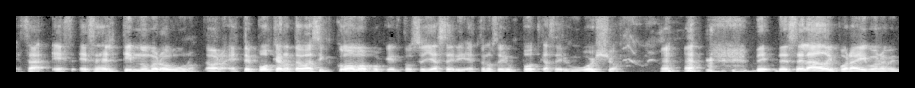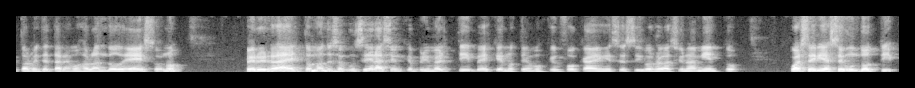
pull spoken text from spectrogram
O sea, ese es el tip número uno. Ahora, este podcast no te va a decir cómo, porque entonces ya sería, esto no sería un podcast, sería un workshop. de, ese lado y por ahí, bueno, eventualmente estaremos hablando de eso, ¿no? Pero Israel, tomando esa consideración que el primer tip es que nos tenemos que enfocar en ese ciclo de relacionamiento, ¿cuál sería el segundo tip?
